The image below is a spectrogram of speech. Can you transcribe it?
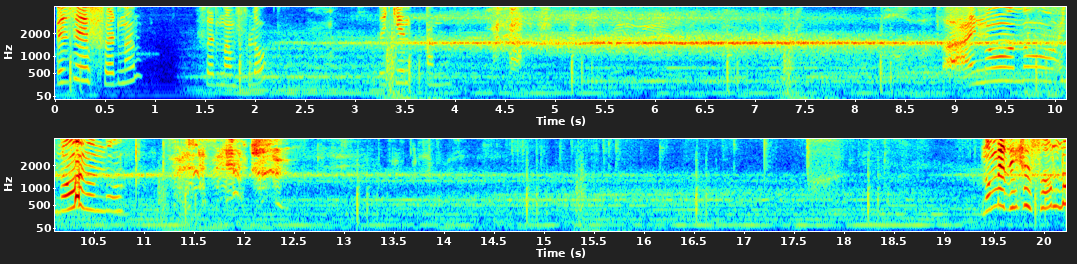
¿Es de Fernand? ¿Fernand Flo? ¿De quién? Ah, no. Ay, no, no. No, no, no. No me dejes solo.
